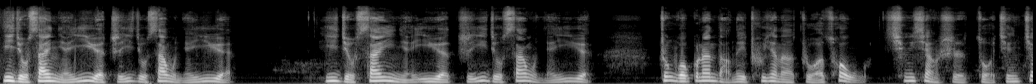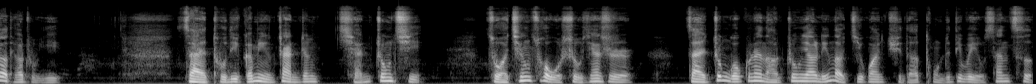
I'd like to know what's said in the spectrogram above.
一九三一年一月至一九三五年一月，一九三一年一月至一九三五年一月。中国共产党内出现的主要错误倾向是左倾教条主义。在土地革命战争前中期，左倾错误首先是在中国共产党中央领导机关取得统治地位有三次。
